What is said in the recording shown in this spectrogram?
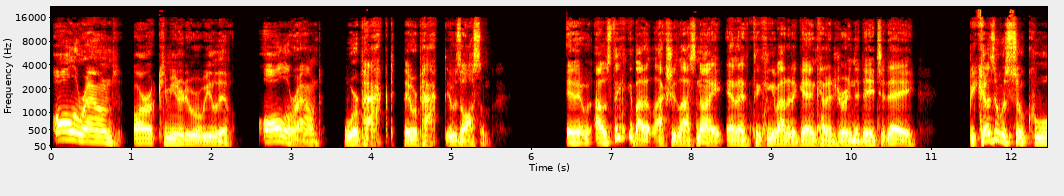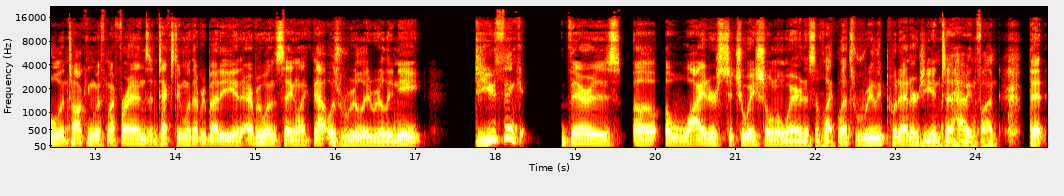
all around our community where we live, all around, were packed. They were packed. It was awesome and it, I was thinking about it actually last night, and I'm thinking about it again kind of during the day today, because it was so cool and talking with my friends and texting with everybody, and everyone's saying like that was really really neat. Do you think there is a, a wider situational awareness of like let's really put energy into having fun? That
